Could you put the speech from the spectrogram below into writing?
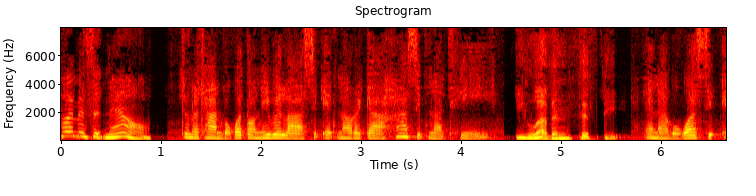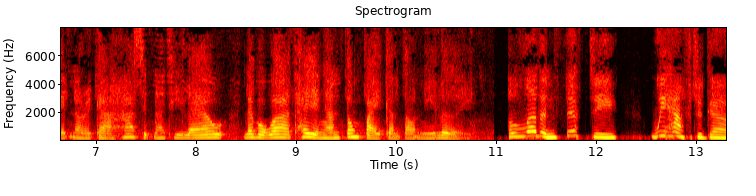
time is it now โจนาธานบอกว่าตอนนี้เวลา 11นาฬิกา50 นาที 11:50 แอนนาบอกว่า 11นาฬิกา50 นาทีแล้ว และบอกว่าถ้าอย่างนั้นต้องไปกันตอนนี้เลย 11:50 We have to go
